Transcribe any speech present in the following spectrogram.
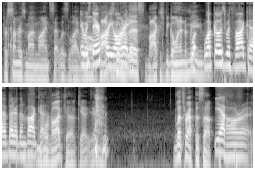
for some reason my mindset was like It was well, there for you already. This vodka should be going into me. What, what goes with vodka better than vodka? More vodka. Yeah, yeah. Let's wrap this up. Yep. All right.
